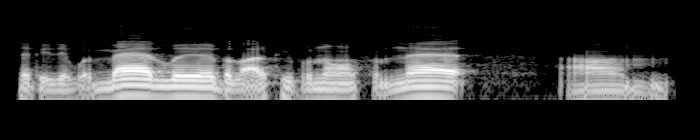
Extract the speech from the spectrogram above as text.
that he did with Madlib, a lot of people know him from that. Um,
